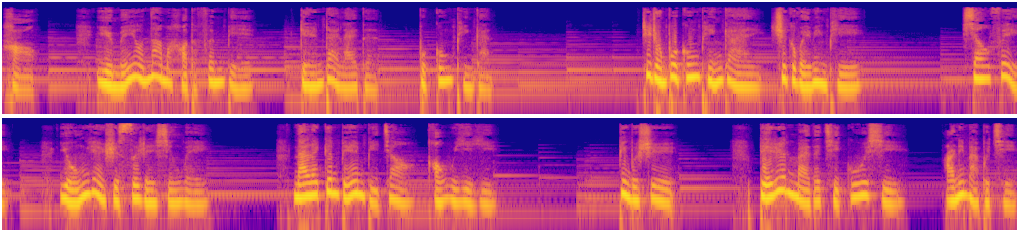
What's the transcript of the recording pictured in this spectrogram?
好，与没有那么好的分别，给人带来的不公平感。这种不公平感是个伪命题。消费，永远是私人行为，拿来跟别人比较毫无意义。并不是，别人买得起姑息而你买不起，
